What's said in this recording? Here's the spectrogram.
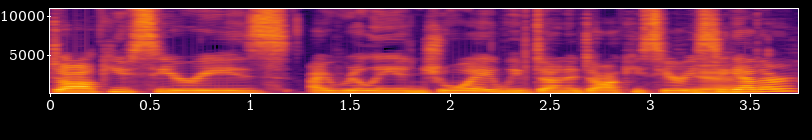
docu series. I really enjoy. We've done a docu series Yeah. together,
